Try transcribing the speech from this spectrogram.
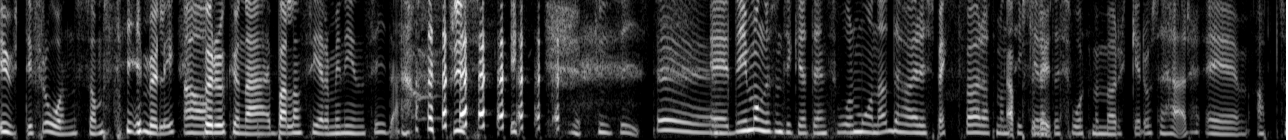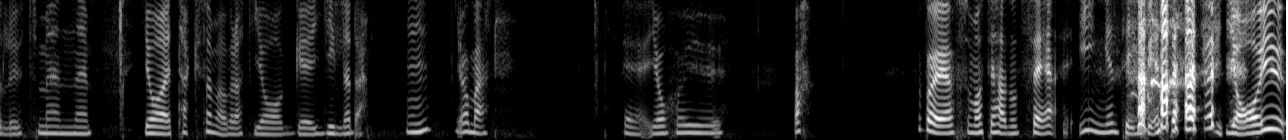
utifrån som stimuli Ja, för att kunna balansera min insida. precis. precis. Eh, Eh, det är många som tycker att det är en svår månad. Det har jag respekt för. Att man tycker Absolut. att det är svårt med mörker och så här. Eh, absolut. Men eh, jag är tacksam över att jag eh, gillar det. Mm, jag med. Eh, jag har ju... Va? Jag börjar som att jag hade något att säga. Ingenting finns det här. Jag har ju...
